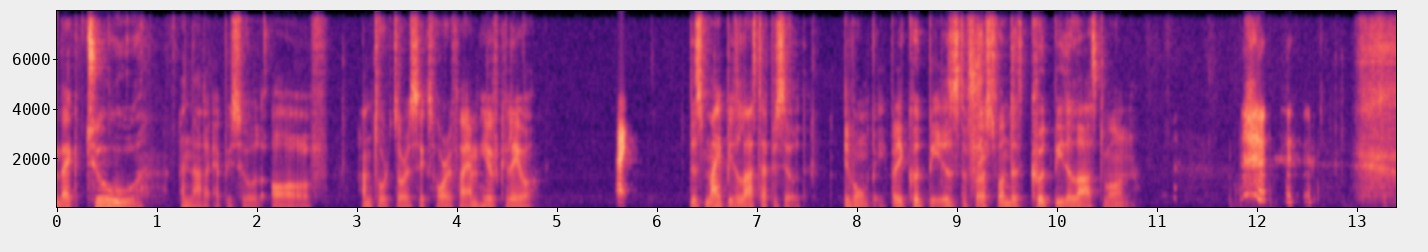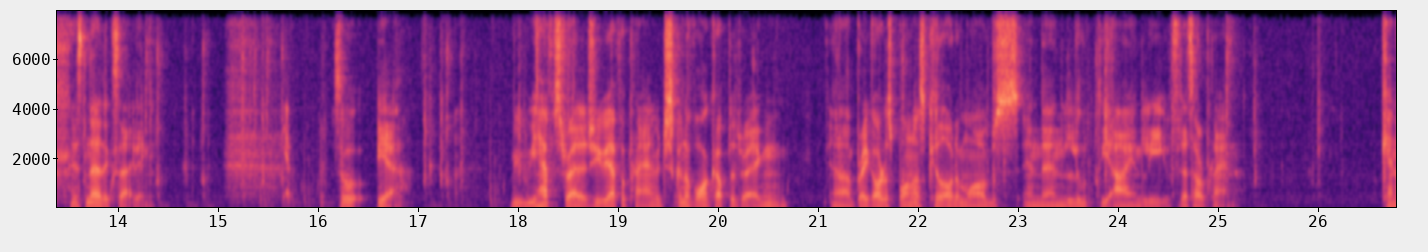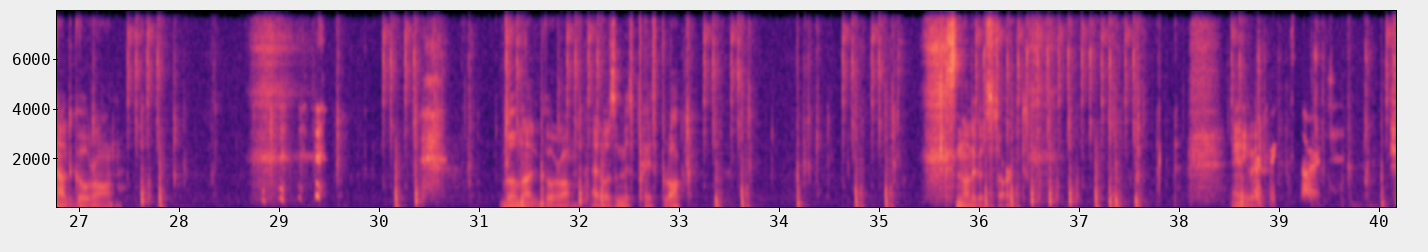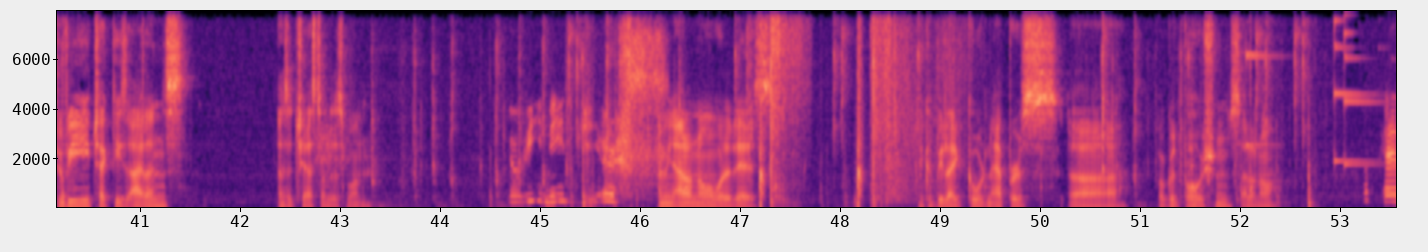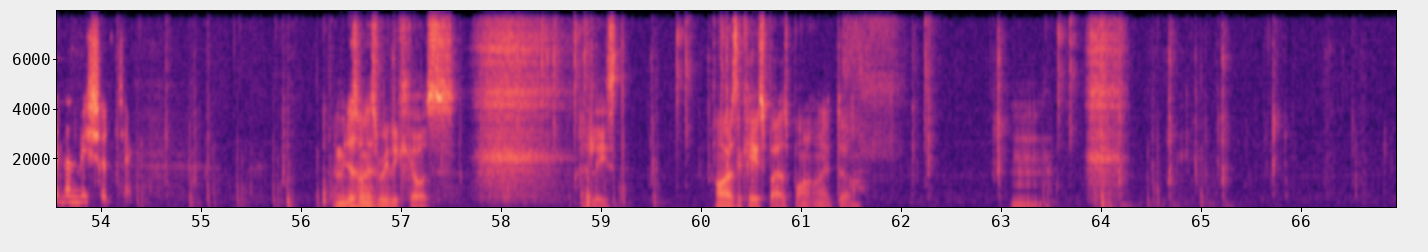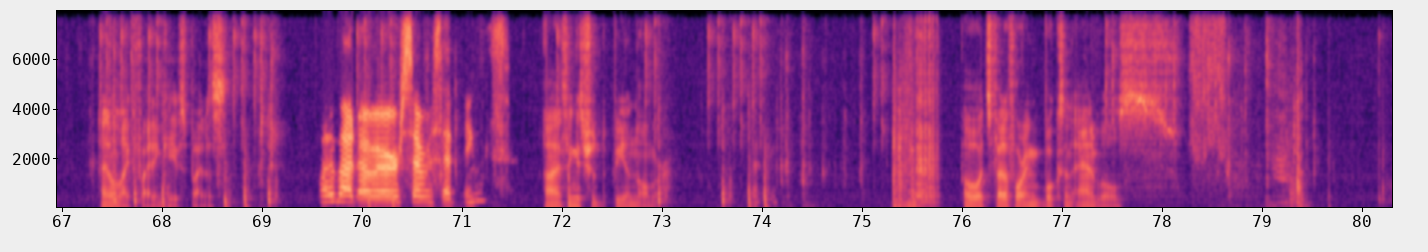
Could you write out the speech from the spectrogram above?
back to another episode of Untold Story 6 Horrifeye. I'm here with Kirleo. Hi. This might be the last episode. It won't be, but it could be. This is the first one that could be the last one. Isn't that exciting? Yep. So, yeah. We, we have a strategy, we have a plan. We're just gonna walk up the dragon, uh, break all the spawners, kill all the mobs, and then loot the eye and leave. That's our plan. Cannot go wrong. Will not go wrong. That was a misplaced block. It's not a good start. Anyway, Perfect start. should we check these islands? There's a chest on this one. Do we need gear? I mean, I don't know what it is. It could be like golden apples, uh, or good potions. I don't know. Okay, then we should check. I mean, this one is really close. At least. Oh, there's a cave spider spawn on it, though. Hmm. I don't like fighting cave spiders. What about our server settings? I think it should be a normal. Oh, it's featherfalling books and anvils.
